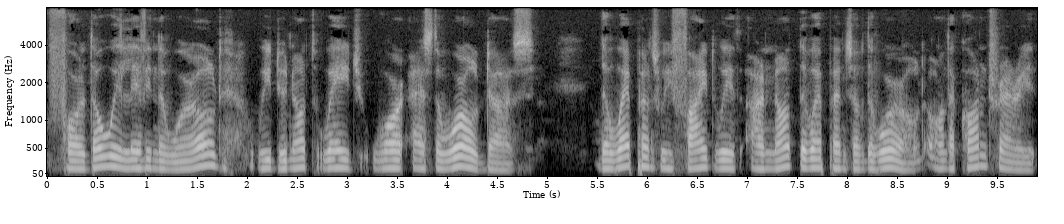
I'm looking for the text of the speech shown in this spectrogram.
For though we live in the world, we do not wage war as the world does. The weapons we fight with are not the weapons of the world. On the contrary,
